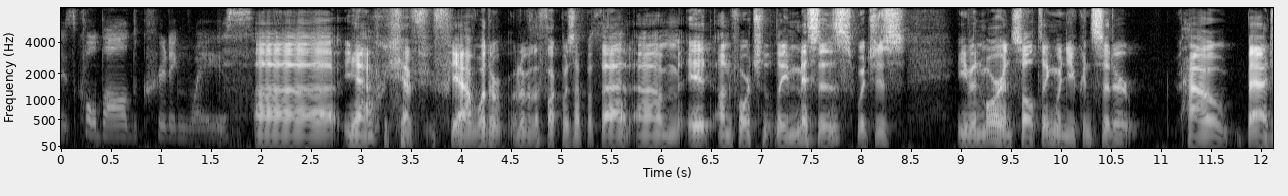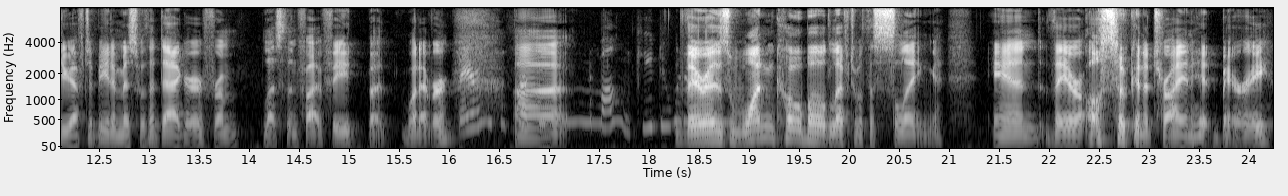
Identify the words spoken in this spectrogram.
It's kobold critting ways. uh yeah, yeah, yeah, whatever whatever the fuck was up with that. Um it unfortunately misses, which is even more insulting when you consider how bad you have to be to miss with a dagger from less than five feet, but whatever. Uh. You do whatever. There is one kobold left with a sling, and they are also going to try and hit Barry.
